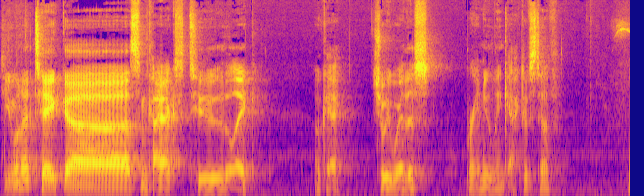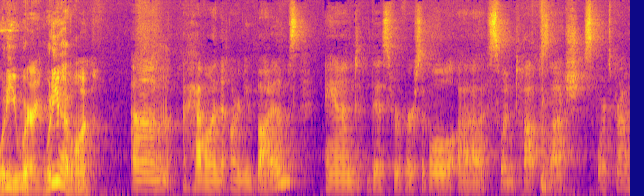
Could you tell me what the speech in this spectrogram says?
Do you want to take uh, some kayaks to the lake? Okay. Should we wear this brand new Linc Active stuff? What are you wearing? What do you have on? Um, I have on our new bottoms and this reversible uh, swim top slash sports bra.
